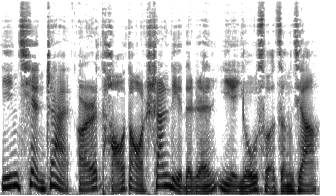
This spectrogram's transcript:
因欠债而逃到山里的人也有所增加。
